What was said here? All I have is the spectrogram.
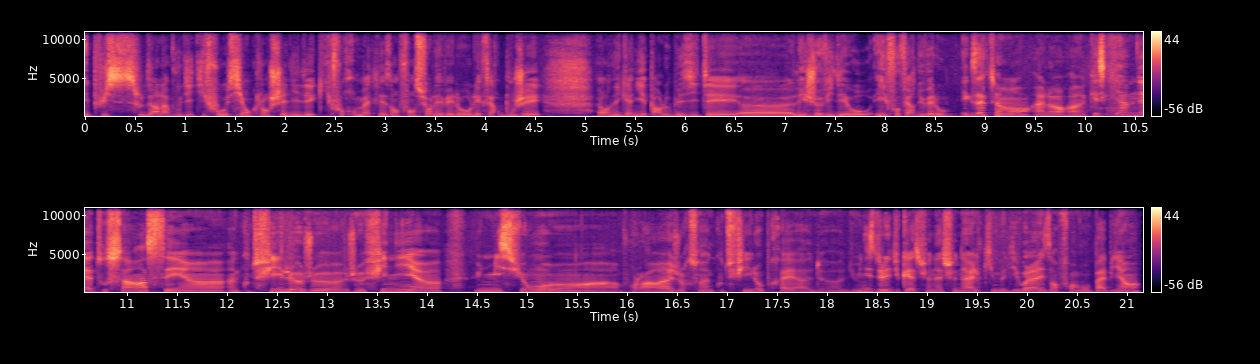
et puis soudain, là, vous dites qu'il faut aussi enclencher l'idée qu'il faut remettre les enfants sur les vélos, les faire bouger. Euh, on est gagné par l'obésité, euh, les jeux vidéo, et il faut faire du vélo. Exactement. Alors, euh, qu'est-ce qui a amené à tout ça? C'est un, coup de fil. Je, finis une mission, voilà, et je reçois un coup de fil auprès du ministre de l'Éducation nationale qui me dit voilà, les enfants vont pas bien.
